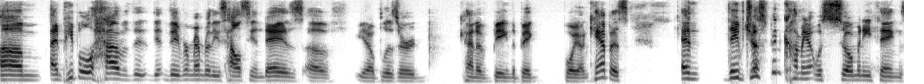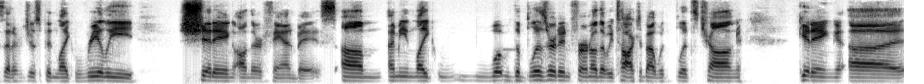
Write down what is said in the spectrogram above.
Um and people have the, they remember these halcyon days of you know blizzard kind of being the big boy on campus and they've just been coming out with so many things that have just been like really shitting on their fan base um i mean like what the blizzard inferno that we talked about with Blitz blitzchung getting uh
